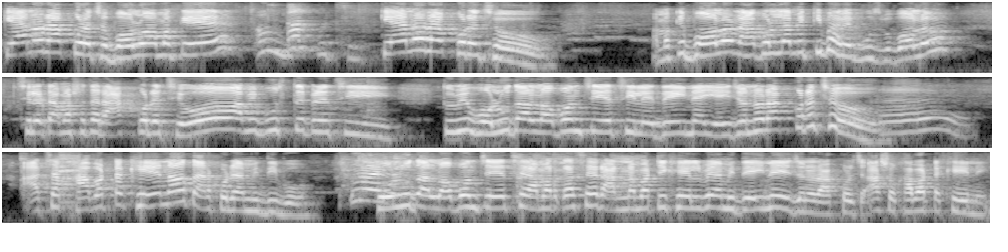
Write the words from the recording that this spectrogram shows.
কেন রাগ করেছ? বলো আমাকে। কেন রাগ করেছ? আমাকে বলো, না বললে আমি কীভাবে বুঝব? বলো। ছেলেটা আমার সাথে রাগ করেছে। ও, আমি বুঝতে পেরেছি। তুমি হলুদ আর লবণ চেয়েছিলে, দেই নাই। এই জন্য রাগ করেছ? আচ্ছা খাবারটা খেয়ে নাও, তারপরে আমি দিব। হলুদ আর লবণ চেয়েছে আমার কাছে, রান্নাবাটি খেলবে, আমি দেই নাই, এই জন্য রাগ করেছে। আসো, খাবারটা খেয়ে নেই।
